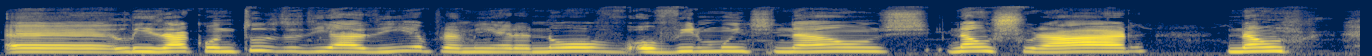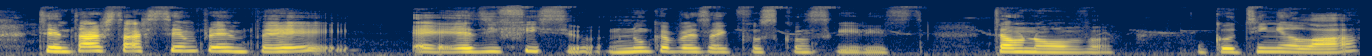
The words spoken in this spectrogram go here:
Uh, lidar com tudo do dia a dia para mim era novo, ouvir muitos nãos, não chorar, não tentar estar sempre em pé é, é difícil. Nunca pensei que fosse conseguir isso. Tão nova. O que eu tinha lá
